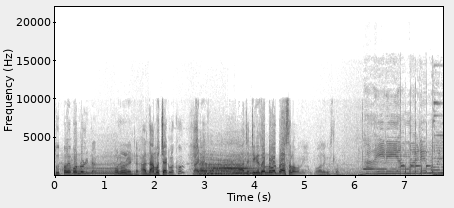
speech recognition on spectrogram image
দুধ পাবে পনেরো লিটার? পনেরো লিটার। আর দাম হচ্ছে এক লক্ষ ষাট হাজার। আচ্ছা ঠিক আছে ধন্যবাদ ভাই আসসালামু আলাইকুম। ওয়ালাইকুম আসসালাম হায় রে আমার মন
